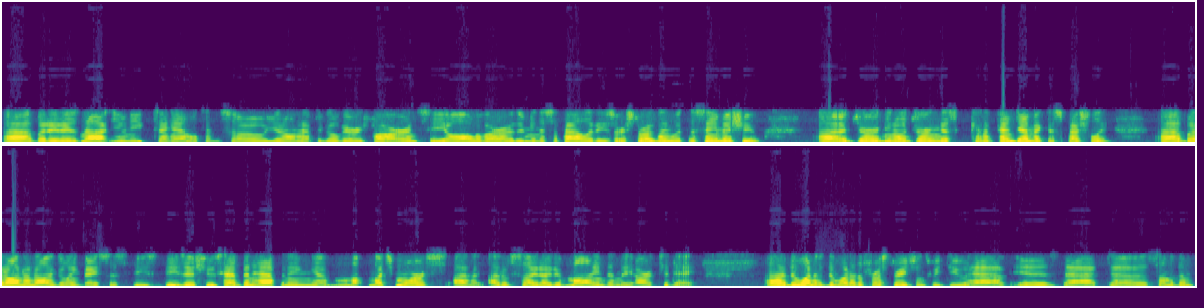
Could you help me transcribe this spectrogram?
Uh, but it is not unique to Hamilton. So you don't have to go very far and see all of our other municipalities are struggling with the same issue uh, during, you know, during this kind of pandemic, especially. Uh, but on an ongoing basis, these these issues have been happening uh, m- much more uh, out of sight, out of mind than they are today. Uh, the one the one of the frustrations we do have is that uh, some of them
